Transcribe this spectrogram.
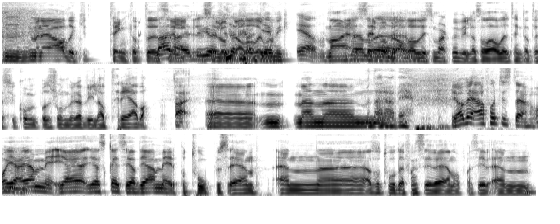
Mm, men jeg hadde ikke tenkt at eh, Nei, selv, nei, selv om det Brad hadde gått Nei, men, selv om Brad eh, hadde liksom vært med Villa, så hadde jeg aldri tenkt at jeg skulle komme i posisjon hvor jeg vil ha tre, da. Eh, men, uh, Men der er vi. Ja, vi er faktisk det. Og jeg, er me- jeg, jeg skal si at jeg er mer på to pluss én enn eh, Altså to defensive, én offensiv, enn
